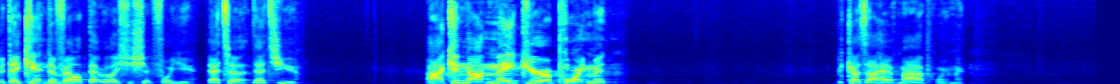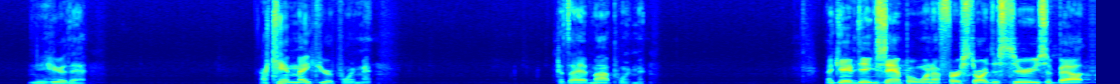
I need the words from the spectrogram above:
but they can't develop that relationship for you. That's, a, that's you. I cannot make your appointment because I have my appointment. And you hear that? I can't make your appointment because I have my appointment. I gave the example when I first started the series about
